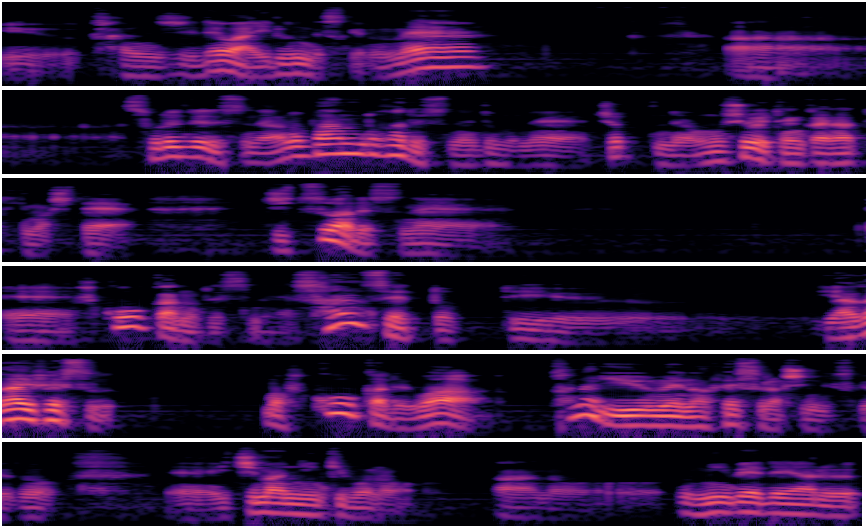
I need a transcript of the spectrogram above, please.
いう感じではいるんですけどね。あそれでですね、あのバンドがですね、でもね、ちょっとね、面白い展開になってきまして、実はですね、えー、福岡のですね、サンセットっていう野外フェス、まあ、福岡ではかなり有名なフェスらしいんですけど、えー、1万人規模の、あの、海辺でやる、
